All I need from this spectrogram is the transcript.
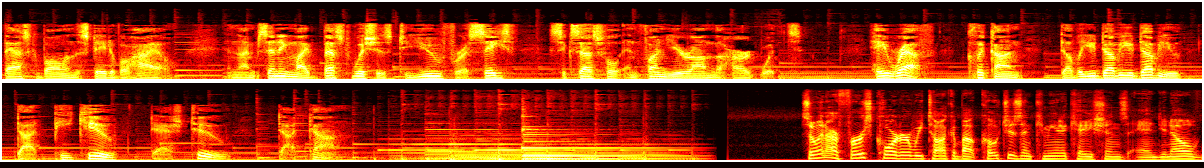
basketball in the state of Ohio, and I'm sending my best wishes to you for a safe, successful, and fun year on the hardwoods. Hey ref, click on www.pq-2.com. So in our first quarter, we talk about coaches and communications, and you know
